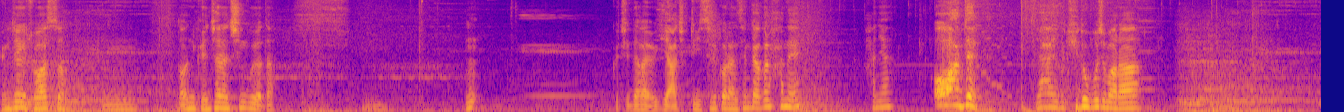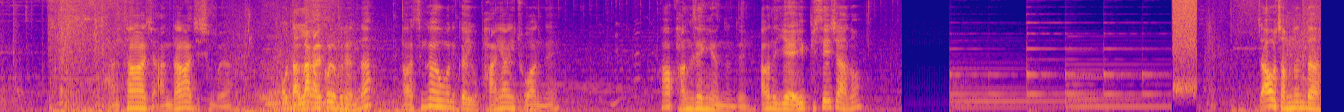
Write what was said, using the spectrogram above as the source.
굉장히 좋았어. 음넌 괜찮은 친구여다 그치 내가 여기 아직도 있을 거라는 생각을 하네? 하냐? 어 안돼! 야 이거 뒤도 보지 마라. 안 당하지 안 당하지 친구야. 어 날라갈 걸 그랬나? 아 생각해보니까 이거 방향이 좋았네. 아 방생이었는데. 아 근데 얘 AP 세지 않아? 짜오 잡는다.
